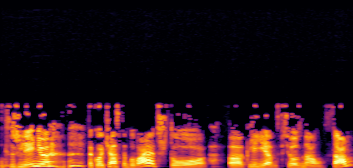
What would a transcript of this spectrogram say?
к сожалению, такое часто бывает, что э, клиент все знал сам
